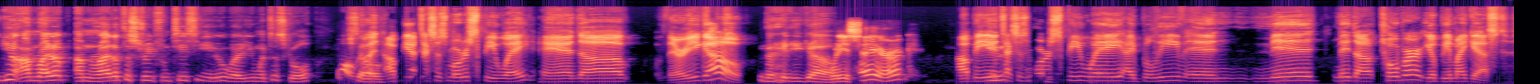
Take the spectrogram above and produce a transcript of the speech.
You know, I'm right up. I'm right up the street from TCU, where you went to school. Oh, so, good. I'll be at Texas Motor Speedway, and uh, there you go. There you go. What do you say, Eric? I'll be at Texas Motor Speedway, I believe, in mid mid October, you'll be my guest.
